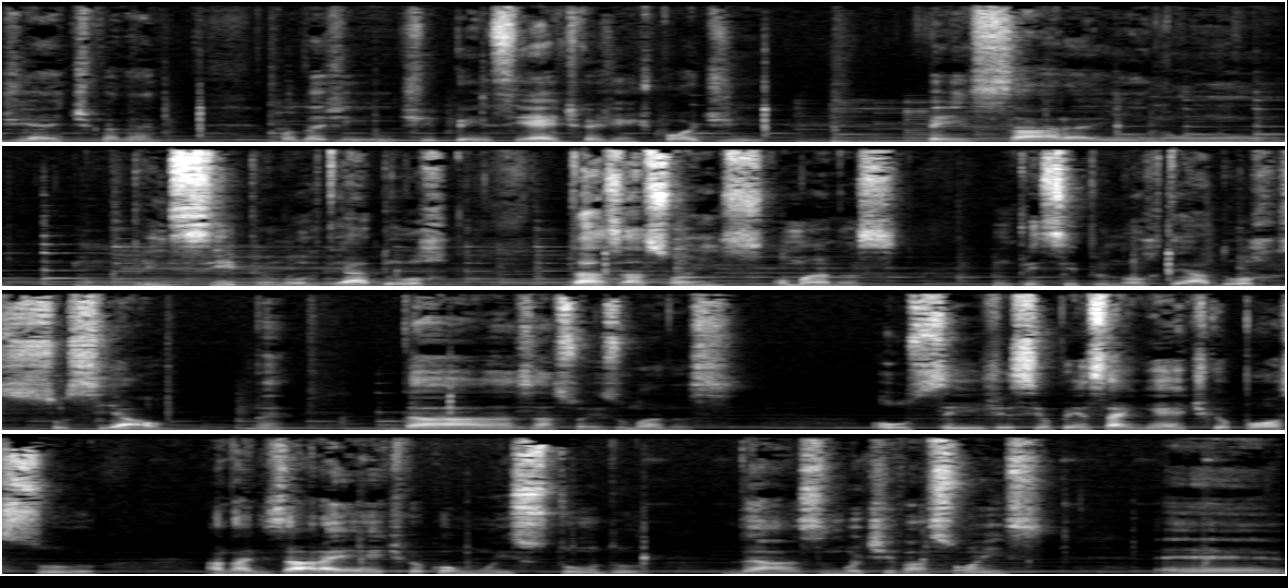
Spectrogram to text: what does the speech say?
de ética, né? Quando a gente pensa em ética, a gente pode pensar aí num, num princípio norteador das ações humanas, um princípio norteador social né, das ações humanas. Ou seja, se eu pensar em ética, eu posso analisar a ética como um estudo das motivações é,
